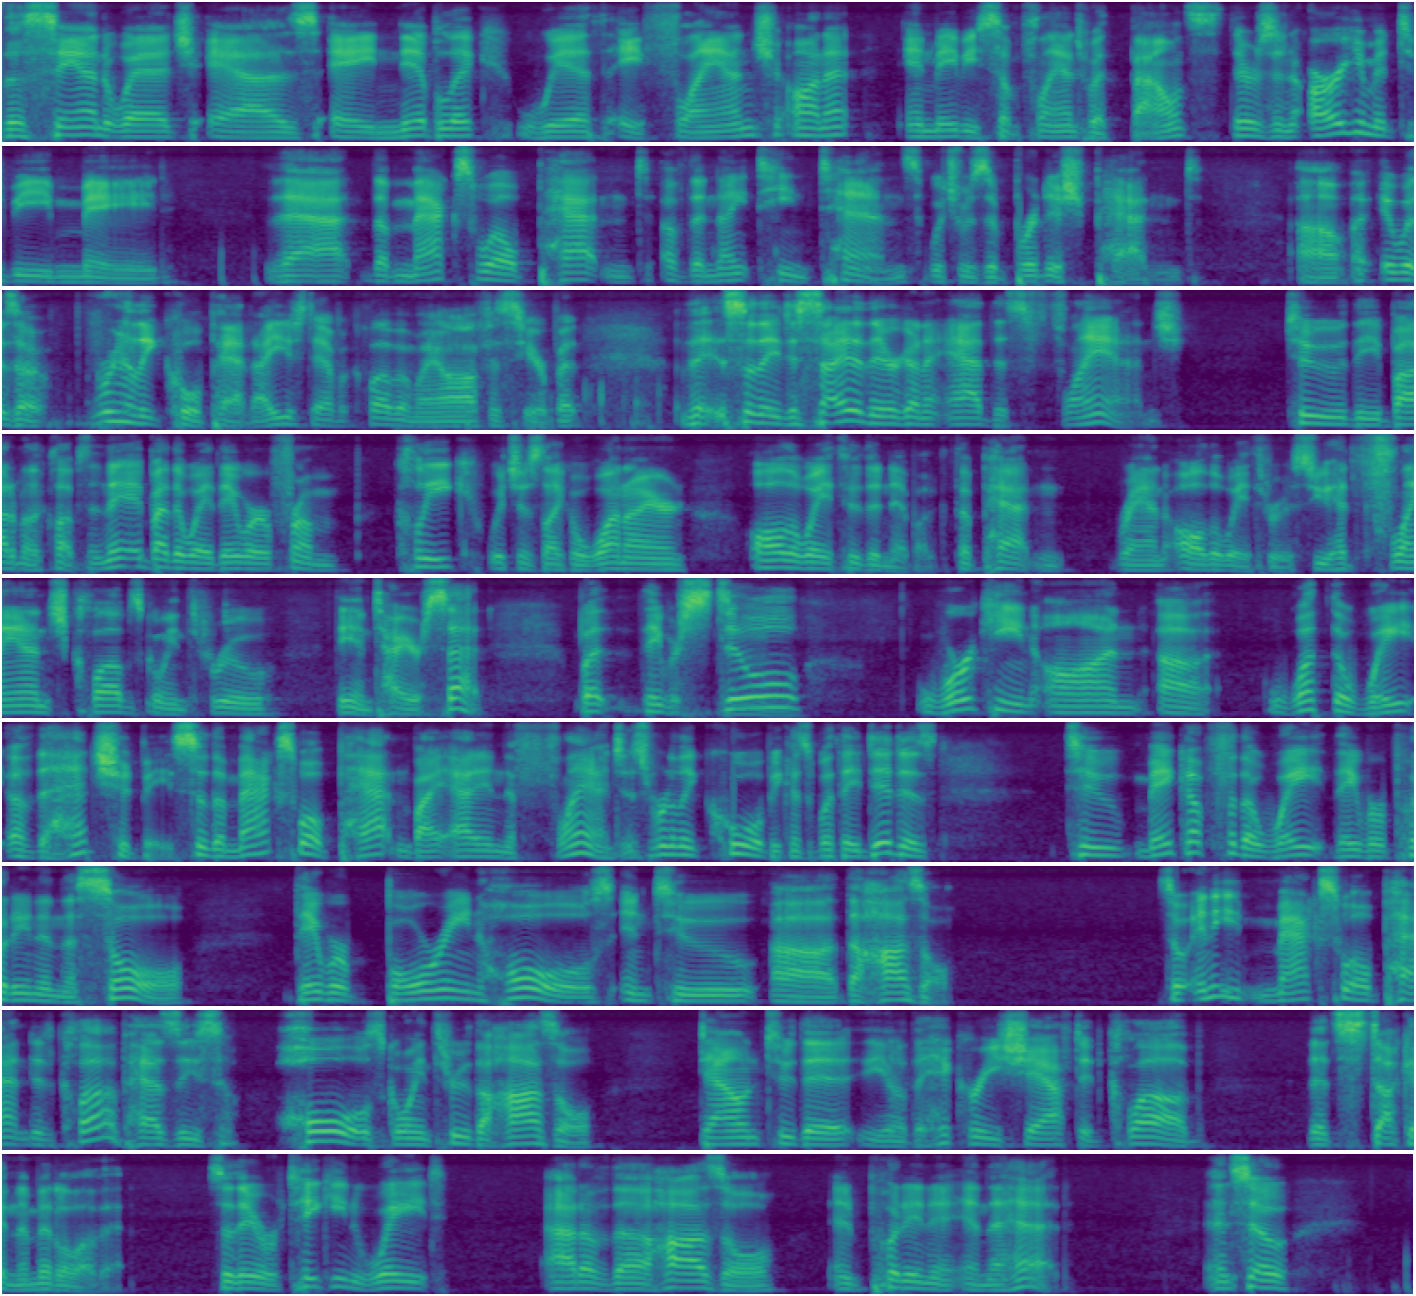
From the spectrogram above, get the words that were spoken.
the sand wedge as a niblick with a flange on it and maybe some flange with bounce, there's an argument to be made that the Maxwell patent of the 1910s, which was a British patent, uh, it was a really cool patent. I used to have a club in my office here, but they, so they decided they were going to add this flange to the bottom of the clubs. And they, by the way, they were from cleek, which is like a one iron, all the way through the niblick. The patent ran all the way through. So you had flange clubs going through the entire set. But they were still working on uh, what the weight of the head should be. So the Maxwell patent by adding the flange is really cool because what they did is to make up for the weight they were putting in the sole, they were boring holes into uh, the hosel. So any Maxwell patented club has these holes going through the hosel down to the you know the hickory shafted club that's stuck in the middle of it. So they were taking weight out of the hosel and putting it in the head. And so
